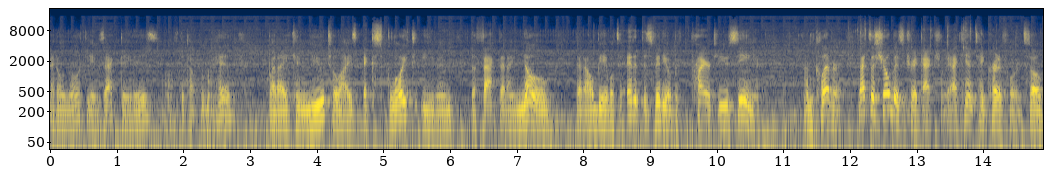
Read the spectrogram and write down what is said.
I don't know what the exact date is off the top of my head, but I can utilize, exploit even, the fact that I know that I'll be able to edit this video prior to you seeing it. I'm clever. That's a showbiz trick, actually. I can't take credit for it. So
